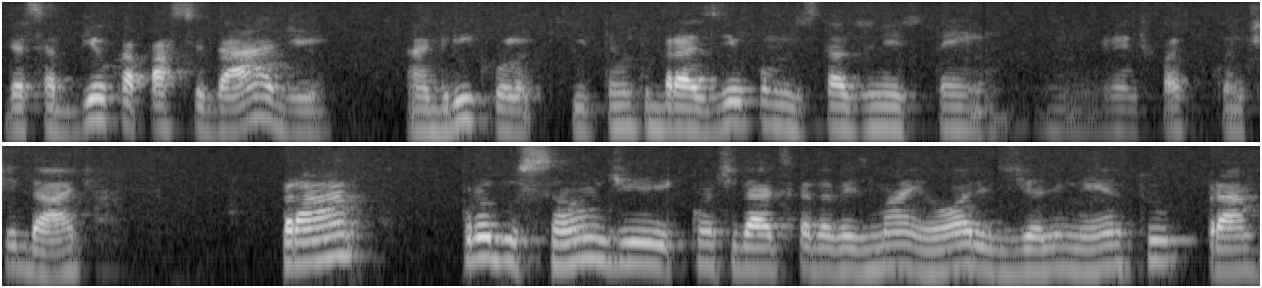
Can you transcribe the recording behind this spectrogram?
dessa biocapacidade agrícola, que tanto o Brasil como os Estados Unidos têm em grande quantidade, para produção de quantidades cada vez maiores de alimento para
